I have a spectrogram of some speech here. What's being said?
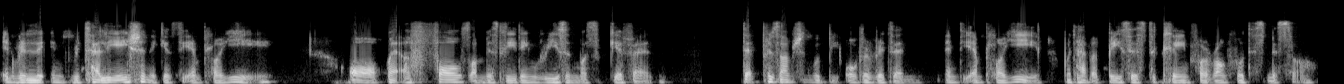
in, re- in retaliation against the employee, or where a false or misleading reason was given that presumption would be overridden and the employee would have a basis to claim for wrongful dismissal.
